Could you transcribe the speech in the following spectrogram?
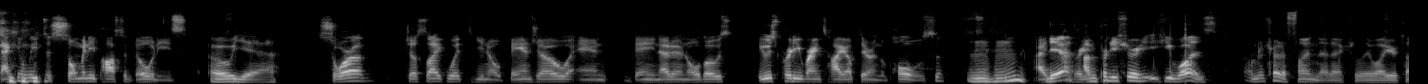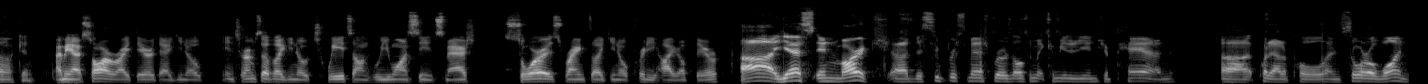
that can lead to so many possibilities. Oh yeah. Sora, just like with you know Banjo and Bayonetta and all those, he was pretty ranked high up there in the polls. Mm-hmm. I, Yeah, I'm pretty- I'm pretty sure he, he was. I'm gonna try to find that actually while you're talking. I mean, I saw it right there that you know, in terms of like you know tweets on who you want to see in Smash, Sora is ranked like you know pretty high up there. Ah, yes. In March, uh, the Super Smash Bros. Ultimate community in Japan uh, put out a poll, and Sora won.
